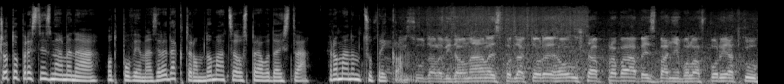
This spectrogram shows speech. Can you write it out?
Čo to presne znamená, odpovieme s redaktorom domáceho spravodajstva Romanom Cuprikom. Súd ale vydal nález, podľa ktorého už tá prvá väzba nebola v poriadku.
